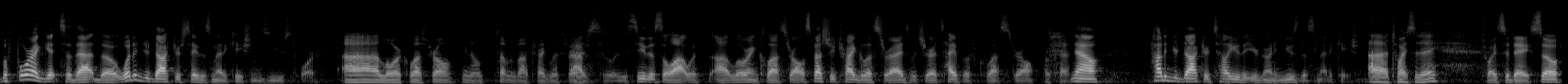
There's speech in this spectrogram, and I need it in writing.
Before I get to that, though, what did your doctor say this medication is used for? Uh, lower cholesterol. You know, something about triglycerides. Absolutely. We see this a lot with uh, lowering cholesterol, especially triglycerides, which are a type of cholesterol. Okay. Now, how did your doctor tell you that you're going to use this medication? Uh, twice a day. Twice a day. So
